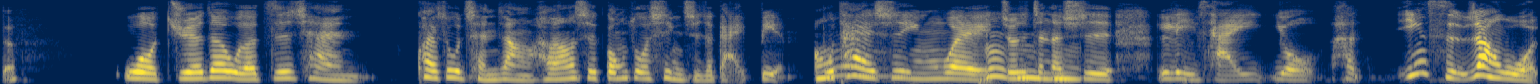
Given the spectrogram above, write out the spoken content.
的？我觉得我的资产快速成长，好像是工作性质的改变，哦、不太是因为就是真的是理财有很、因此让我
